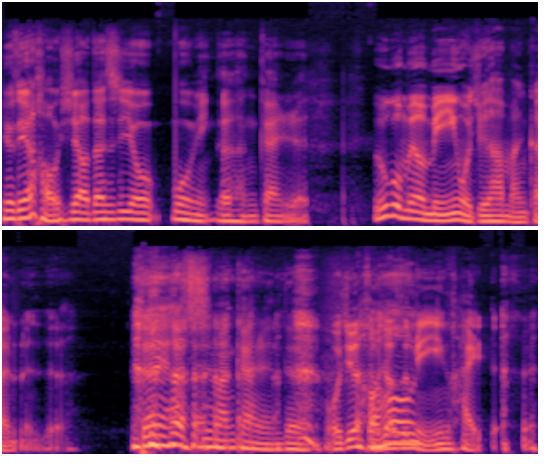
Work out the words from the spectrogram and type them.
有点好笑，但是又莫名的很感人。如果没有明音，我觉得他蛮感人的。对，他其实蛮感人的，我觉得好像是明音害的。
